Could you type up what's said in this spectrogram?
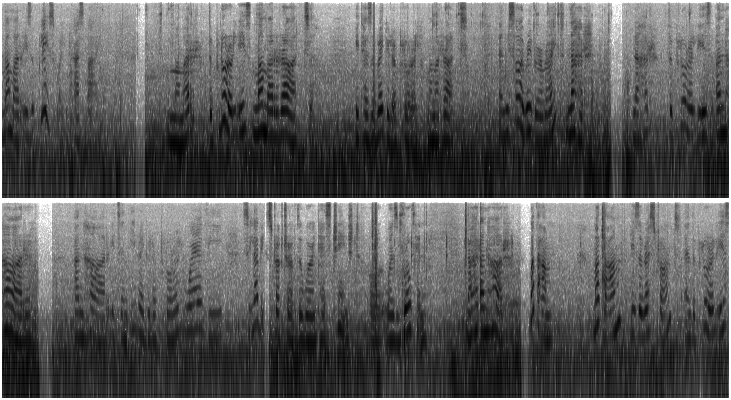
mamar is a place where you pass by. Mamar, the plural is mamarrat. It has a regular plural, mamarrat. And we saw a river, right? Nahar. Nahar, the plural is anhar. Anhar, it's an irregular plural where the syllabic structure of the word has changed or was broken. Nahar anhar. Mat'am. Mat'am is a restaurant and the plural is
